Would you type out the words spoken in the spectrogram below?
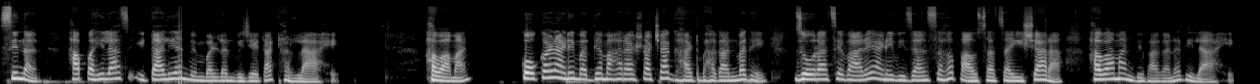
सिनर हा पहिलाच इटालियन विम्बल्डन विजेता ठरला आहे. हवामान कोकण आणि मध्य महाराष्ट्राच्या घाट भागांमध्ये जोराचे वारे आणि विजांसह पावसाचा इशारा हवामान विभागानं दिला आहे.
